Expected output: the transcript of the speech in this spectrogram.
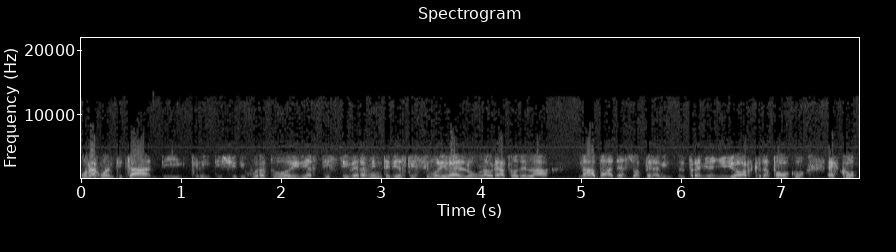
una quantità di critici, di curatori, di artisti veramente di altissimo livello, un laureato della NABA adesso ha appena vinto il premio New York da poco. Ecco,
